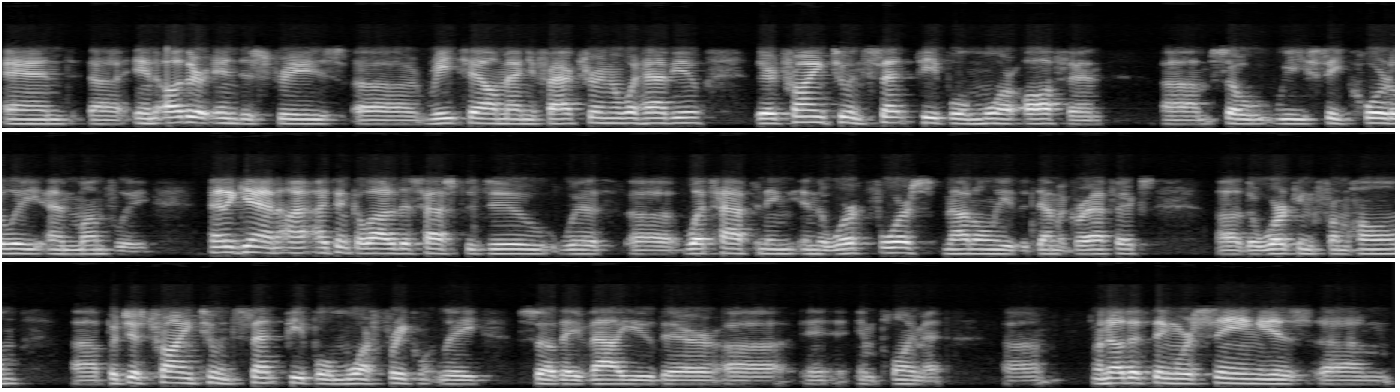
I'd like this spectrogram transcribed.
And uh, in other industries, uh, retail, manufacturing, and what have you, they're trying to incent people more often. Um, so we see quarterly and monthly. And again, I, I, think a lot of this has to do with uh, what's happening in the workforce, not only the demographics, uh, the working from home, uh, but just trying to incent people more frequently so they value their uh, employment. Um, another thing we're seeing is um,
